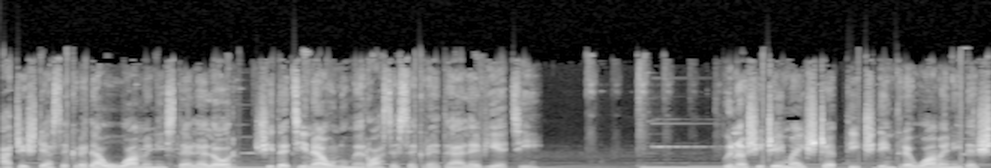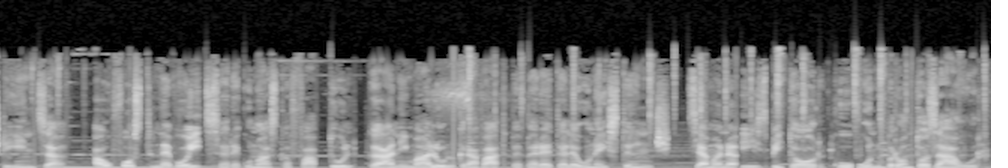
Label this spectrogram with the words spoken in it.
Aceștia se credeau oamenii stelelor și dețineau numeroase secrete ale vieții. Până și cei mai sceptici dintre oamenii de știință au fost nevoiți să recunoască faptul că animalul gravat pe peretele unei stânci seamănă izbitor cu un brontozaur.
